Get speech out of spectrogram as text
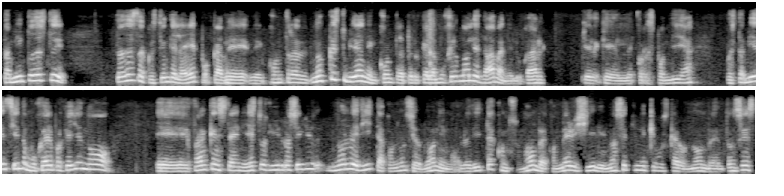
también todo este, toda esta cuestión de la época de, contra, no que estuvieran en contra, pero que a la mujer no le daban el lugar que, le correspondía, pues también siendo mujer, porque ella no, eh, Frankenstein y estos libros, ellos no lo edita con un seudónimo, lo edita con su nombre, con Mary Shelley, no se tiene que buscar un nombre. Entonces,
